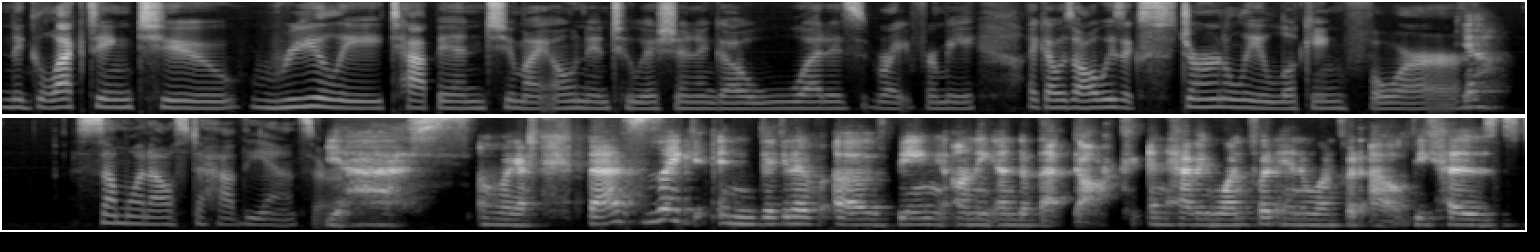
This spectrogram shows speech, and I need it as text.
neglecting to really tap into my own intuition and go, what is right for me? Like I was always externally looking for yeah. someone else to have the answer. Yes. Oh my gosh. That's like indicative of being on the end of that dock and having one foot in and one foot out because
